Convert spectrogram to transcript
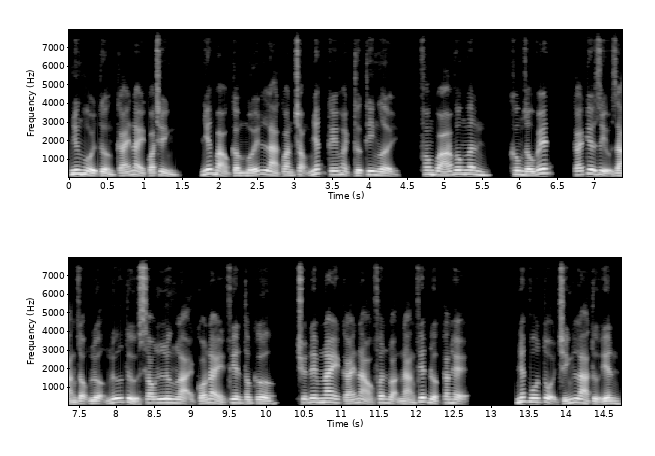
nhưng hồi tưởng cái này quá trình, Nhiếp bảo cầm mới là quan trọng nhất kế hoạch thực thi người, phong quá vô ngân, không dấu vết, cái kia dịu dàng rộng lượng nữ tử sau lưng lại có này phiên tâm cơ, chuyện đêm nay cái nào phân đoạn nàng viết được căn hệ. Nhất vô tội chính là tử yên,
